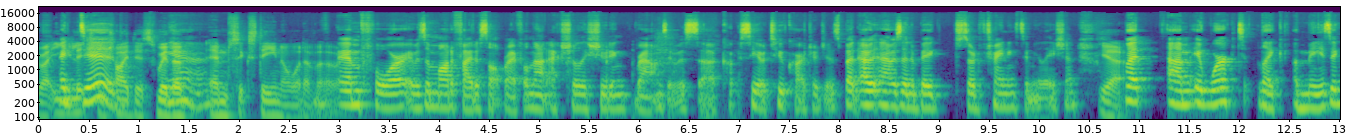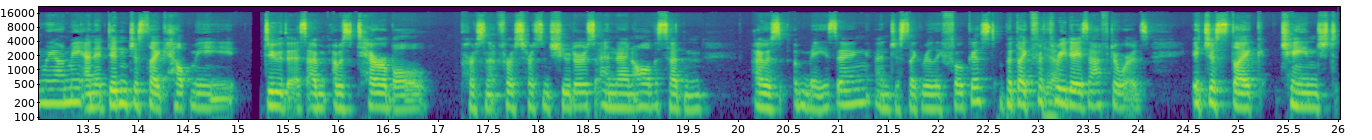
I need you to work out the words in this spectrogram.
right? You I literally did. tried this with yeah. a M16 or whatever. M4. It was a modified assault rifle, not actually shooting rounds. It was uh, CO2 cartridges. But I, I, was in a big sort of training simulation. Yeah. But um, it worked like amazingly on me. And it didn't just like help me do this. I, I was a terrible person at first person shooters. And then all of a sudden, I was amazing and just like really focused. But like for yeah. three days afterwards, it just like changed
